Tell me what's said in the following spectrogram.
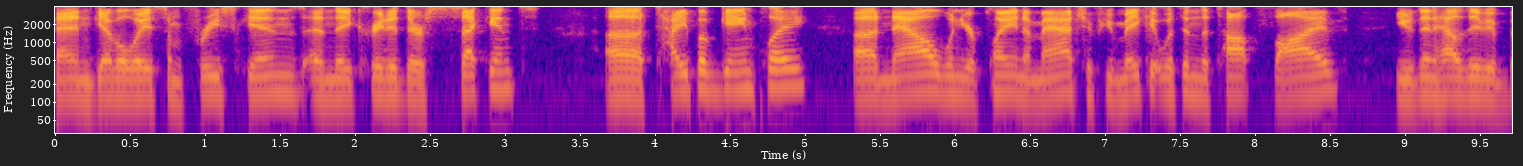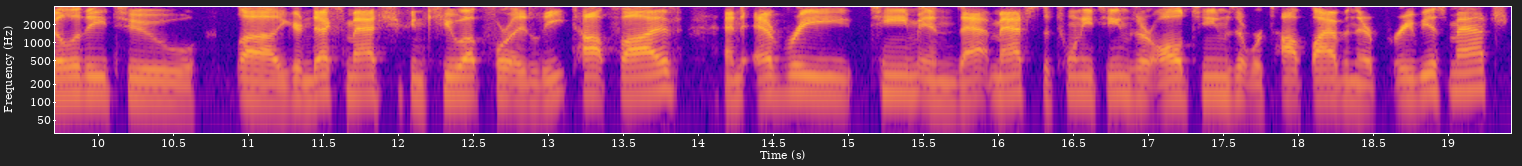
and gave away some free skins. And they created their second uh, type of gameplay. Uh, now, when you're playing a match, if you make it within the top five, you then have the ability to uh, your next match you can queue up for elite top five and every team in that match the 20 teams are all teams that were top five in their previous match.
